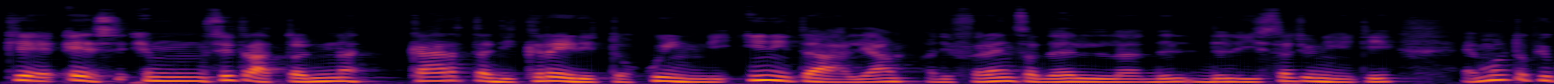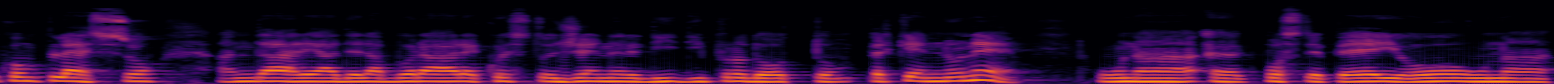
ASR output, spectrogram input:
Che è, si tratta di una carta di credito, quindi in Italia, a differenza del, del, degli Stati Uniti, è molto più complesso andare ad elaborare questo genere di, di prodotto perché non è una eh, poste pay o una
